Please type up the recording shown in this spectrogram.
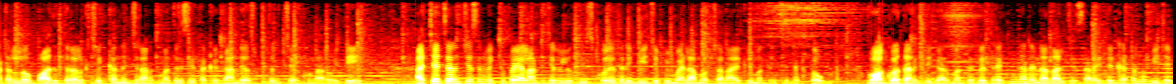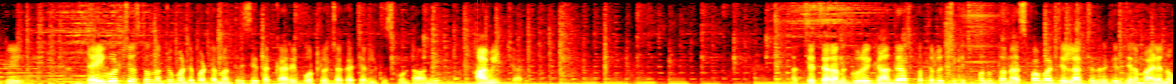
ఘటనలో బాధితురాలకు చెక్ అందించడానికి మంత్రి సీతక్క గాంధీ ఆసుపత్రికి చేరుకున్నారు. అయితే అత్యాచారం చేసిన వ్యక్తిపై ఎలాంటి చర్యలు తీసుకోలేదని బీజేపీ మహిళా మోర్చా నాయకులు మంత్రి సీతక్కతో వాగ్వాదానికి దిగారు. మంత్రి వ్యతిరేకంగా నినాదాలు చేశారు. అయితే ఘటనను బీజేపీ డైవర్ట్ చేస్తుందంటూ మండిపడ్డ మంత్రి సీతక్క రిపోర్టులో చక్క చర్యలు తీసుకుంటామని హామీ ఇచ్చారు. అత్యాచారానికి గురై గాంధీ ఆసుపత్రిలో చికిత్స పొందుతున్న అసిఫాబాద్ జిల్లాకు చెందిన గిరిజన మహిళను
